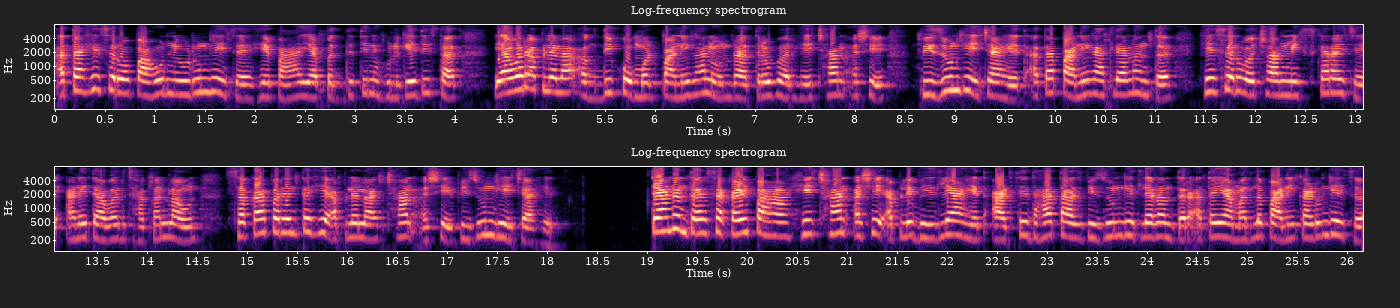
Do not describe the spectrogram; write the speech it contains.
आता हे सर्व पाहून निवडून घ्यायचं हे पहा या पद्धतीने हुलगे दिसतात. यावर आपल्याला अगदी कोमट पाणी घालून रात्रभर हे छान असे भिजवून घ्यायचे आहेत. आता पाणी घातल्यानंतर हे सर्व छान मिक्स करायचे आणि त्यावर झाकण लावून सकाळपर्यंत हे आपल्याला छान असे भिजवून घ्यायचे आहेत. त्यानंतर सकाळी पहा हे छान असे आपले भिजले आहेत. आठ ते दहा तास भिजवून घेतल्यानंतर आता यामधलं पाणी काढून घ्यायचं.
